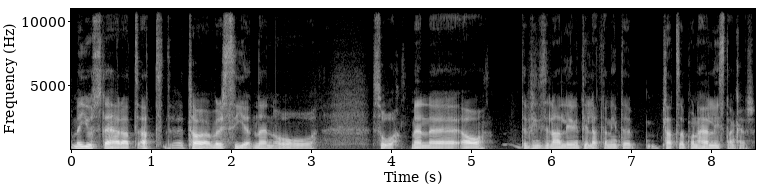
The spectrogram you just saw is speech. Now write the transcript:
Men just det här att, att ta över scenen och så. Men eh, ja, det finns en anledning till att han inte platsar på den här listan kanske.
